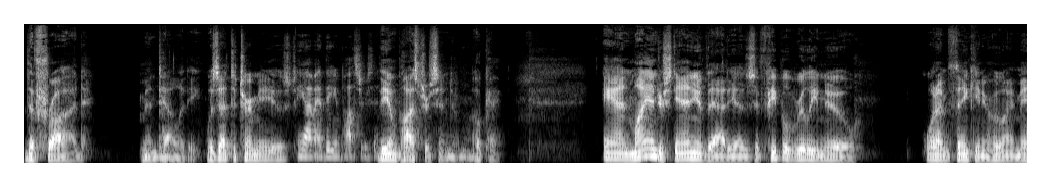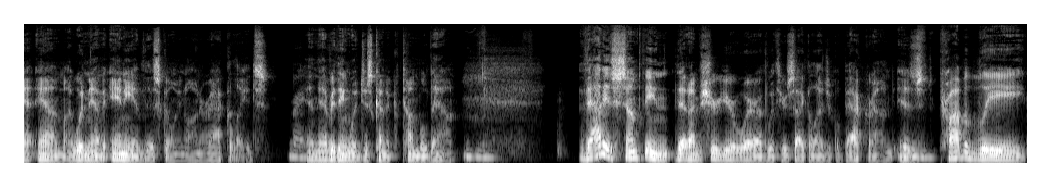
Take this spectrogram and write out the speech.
the fraud mentality. Was that the term you used? Yeah, the imposter syndrome. The imposter syndrome. Okay. And my understanding of that is if people really knew what I'm thinking or who I am, I wouldn't have any of this going on or accolades right. and everything would just kind of tumble down. Mm-hmm. That is something that I'm sure you're aware of with your psychological background is mm-hmm. probably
